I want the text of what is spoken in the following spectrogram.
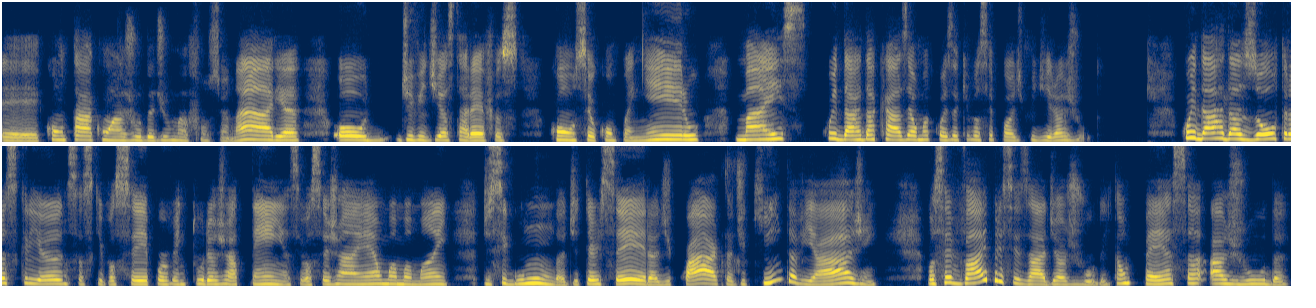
é, contar com a ajuda de uma funcionária ou dividir as tarefas com o seu companheiro, mas cuidar da casa é uma coisa que você pode pedir ajuda. Cuidar das outras crianças que você, porventura, já tenha, se você já é uma mamãe de segunda, de terceira, de quarta, de quinta viagem, você vai precisar de ajuda, então peça ajuda.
